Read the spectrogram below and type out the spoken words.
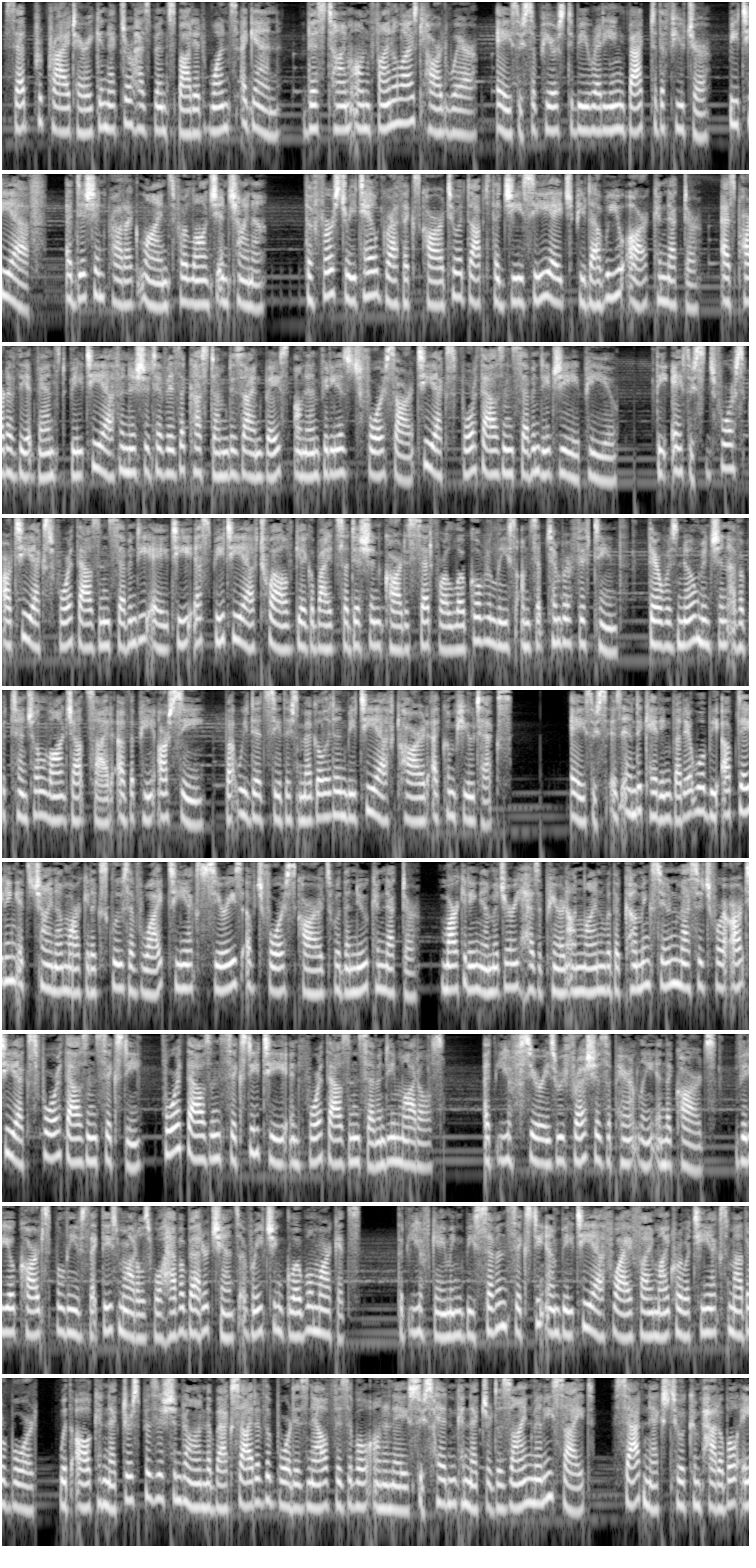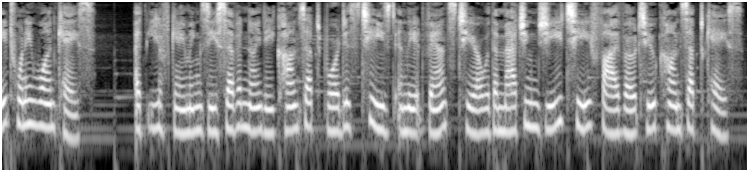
Said proprietary connector has been spotted once again, this time on finalized hardware. Asus appears to be readying Back to the Future, BTF edition product lines for launch in China. The first retail graphics card to adopt the GCHPWR connector, as part of the Advanced BTF initiative, is a custom design based on NVIDIA's GeForce RTX 4070 GPU. The Asus GeForce RTX 4070 ATS BTF 12GB edition card is set for a local release on September 15. There was no mention of a potential launch outside of the PRC but we did see this Megalodon BTF card at Computex. Asus is indicating that it will be updating its China market exclusive White TX series of GeForce cards with a new connector. Marketing imagery has appeared online with a coming soon message for RTX 4060, 4060T, and 4070 models. A TF series refresh is apparently in the cards. VideoCardz believes that these models will have a better chance of reaching global markets the TUF Gaming B760M BTF Wi-Fi Micro ATX motherboard, with all connectors positioned on the backside of the board is now visible on an ASUS hidden connector design mini site, sat next to a compatible A21 case. A TUF Gaming Z790 concept board is teased in the advanced tier with a matching GT502 concept case.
